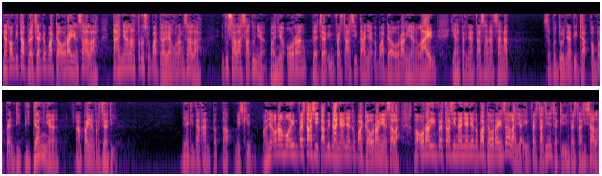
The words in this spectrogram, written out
Nah, kalau kita belajar kepada orang yang salah, tanyalah terus kepada yang orang salah. Itu salah satunya. Banyak orang belajar investasi tanya kepada orang yang lain yang ternyata sangat-sangat sebetulnya tidak kompeten di bidangnya. Apa yang terjadi? Ya kita akan tetap miskin. Hanya orang mau investasi tapi nanyanya kepada orang yang salah. Kalau orang investasi nanyanya kepada orang yang salah, ya investasinya jadi investasi salah.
